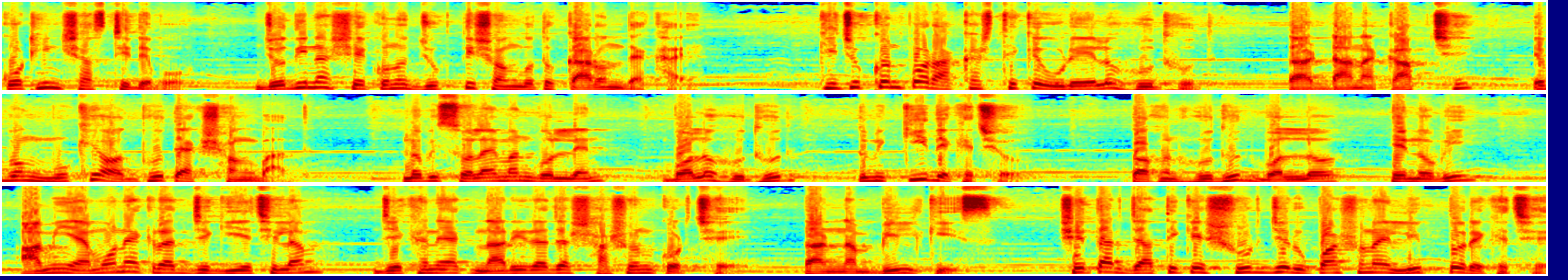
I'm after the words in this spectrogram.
কঠিন শাস্তি দেব, যদি না সে কোনো যুক্তিসঙ্গত কারণ দেখায়। কিছুক্ষণ পর আকাশ থেকে উড়ে এলো হুদহুদ। তার ডানা কাঁপছে এবং মুখে অদ্ভুত এক সংবাদ। নবী সোলাইমান বললেন, বলো হুদহুদ, তুমি কি দেখেছ? তখন হুদহুদ বলল, হে নবী, আমি এমন এক রাজ্যে গিয়েছিলাম, যেখানে এক নারী রাজা শাসন করছে। তার নাম বিলকিস। সে তার জাতিকে সূর্যের উপাসনায় লিপ্ত রেখেছে।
